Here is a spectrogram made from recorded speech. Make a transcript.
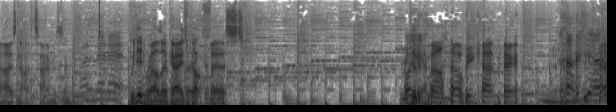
Oh, it's not enough time, is it? One minute. We did well though, guys. We got seconds. First. Oh, did yeah. well. we got there. yeah.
